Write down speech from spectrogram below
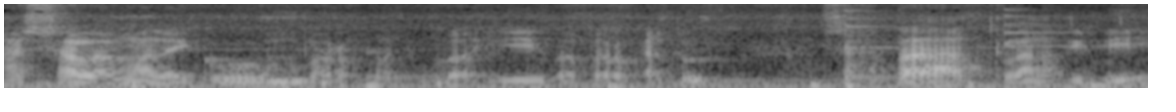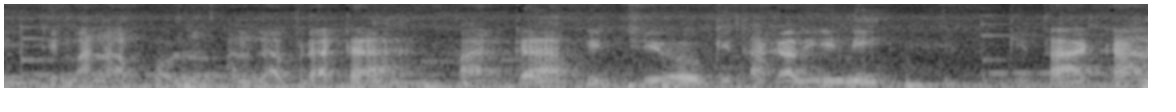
Assalamualaikum warahmatullahi wabarakatuh Sahabat Kelana TV di mana pun Anda berada Pada video kita kali ini Kita akan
